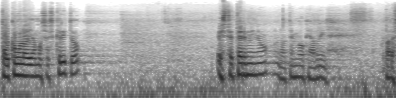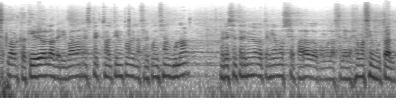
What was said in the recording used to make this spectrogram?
Tal como lo habíamos escrito, este término lo tengo que abrir. Para, porque aquí veo la derivada respecto al tiempo de la frecuencia angular pero ese término lo teníamos separado como la aceleración azimutal.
